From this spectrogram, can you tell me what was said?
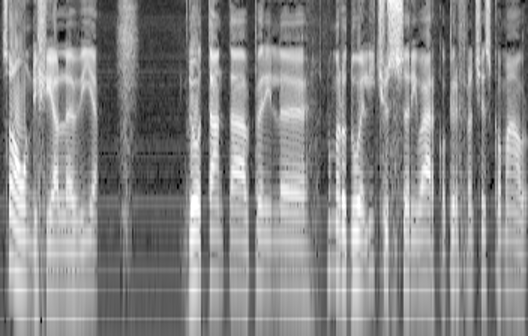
Sono 11 al via. 2,80 per il numero 2 Licius Rivarco, Pier Francesco Mauro.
